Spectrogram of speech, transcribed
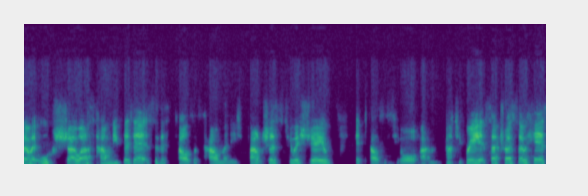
So it will show us how many visits. So this tells us how many vouchers to issue. It tells us your um, category, etc. So here's,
